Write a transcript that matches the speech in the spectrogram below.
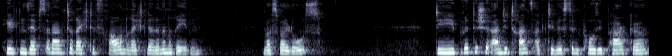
hielten selbsternannte rechte Frauenrechtlerinnen Reden. Was war los? Die britische Antitrans-Aktivistin Posey Parker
